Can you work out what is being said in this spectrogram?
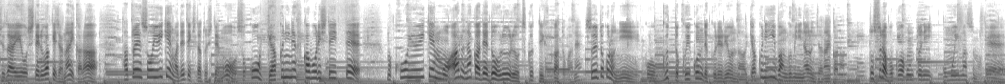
取材をしてるわけじゃないからたとえそういう意見が出てきたとしてもそこを逆にね深掘りしていって、まあ、こういう意見もある中でどうルールを作っていくかとかねそういうところにこうグッと食い込んでくれるような逆にいい番組になるんじゃないかなとすら僕は本当に思いますので、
